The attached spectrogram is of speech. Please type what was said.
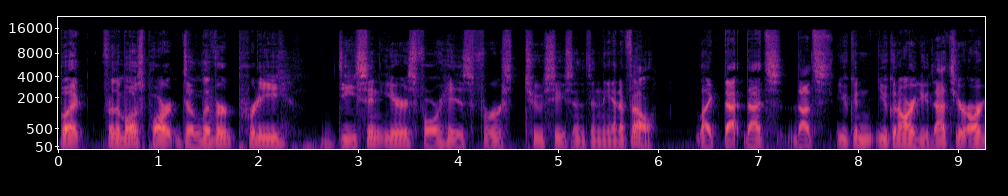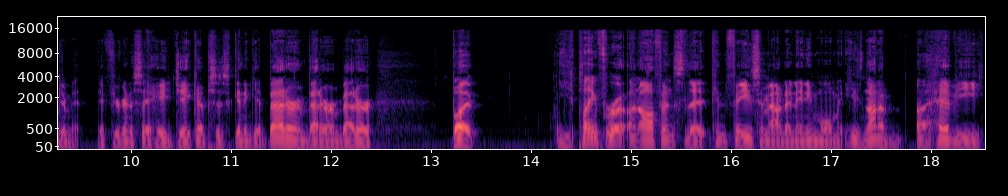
but for the most part delivered pretty decent years for his first two seasons in the NFL. Like that that's that's you can you can argue that's your argument if you're going to say hey Jacobs is going to get better and better and better. But he's playing for an offense that can phase him out at any moment. He's not a, a heavy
